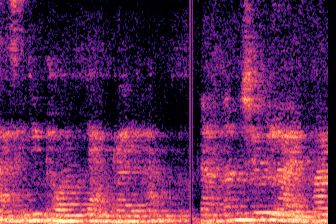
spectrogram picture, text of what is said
าสิริธรอย่างไรคะการตั้งชื่อลายผ้า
